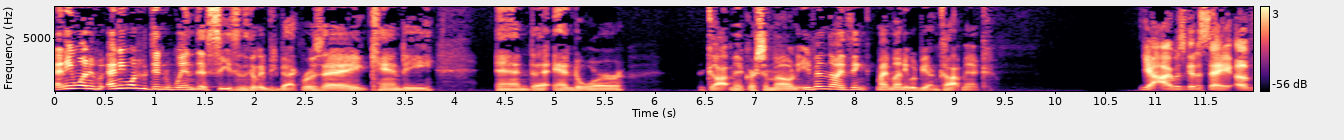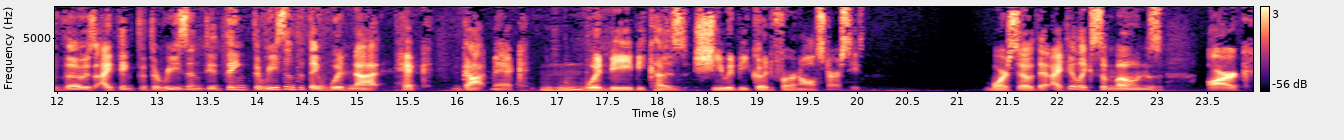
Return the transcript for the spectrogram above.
Anyone who anyone who didn't win this season is going to be back. Rosé, Kandy, and uh, and or Gottmik or Symone. Even though I think my money would be on Gottmik. Yeah, I was gonna say of those, I think that the reason the think the reason that they would not pick Gottmik Mm-hmm. would be because she would be good for an All Star season. More so that I feel like Symone's arc,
